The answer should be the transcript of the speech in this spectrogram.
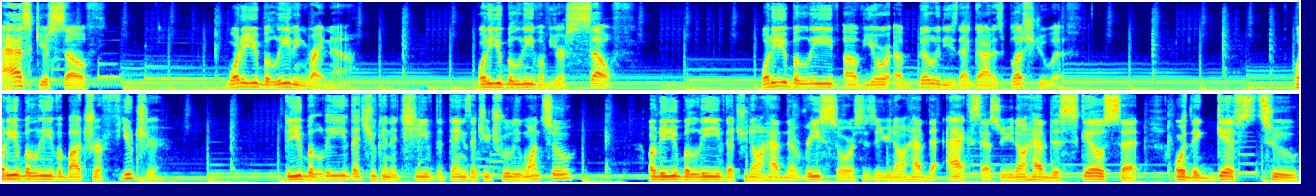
ask yourself, what are you believing right now? What do you believe of yourself? What do you believe of your abilities that God has blessed you with? What do you believe about your future? Do you believe that you can achieve the things that you truly want to? Or do you believe that you don't have the resources or you don't have the access or you don't have the skill set or the gifts to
